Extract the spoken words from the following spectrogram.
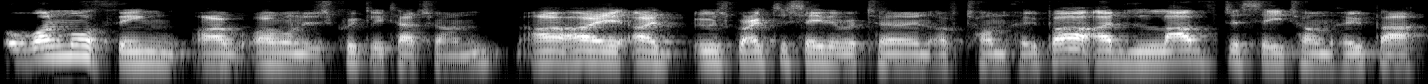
Well, one more thing I, I want to just quickly touch on. I, I, it was great to see the return of Tom Hooper. I'd love to see Tom Hooper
